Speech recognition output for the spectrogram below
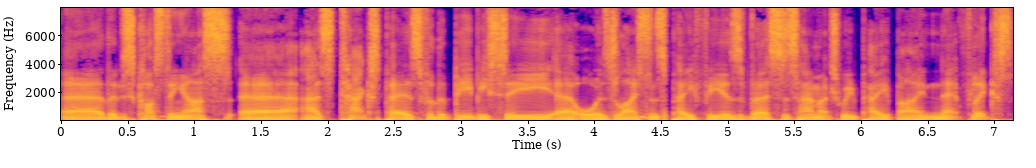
uh, that it's costing us uh, as taxpayers for the BBC uh, or as license pay fees versus how much we pay by Netflix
